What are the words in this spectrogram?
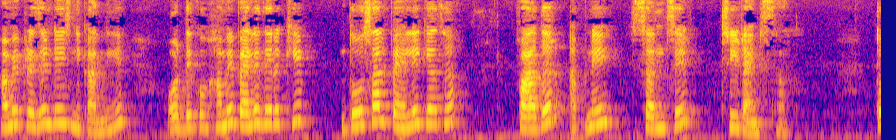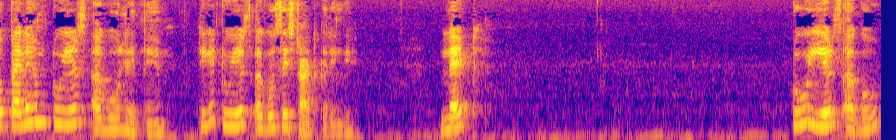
हमें प्रेजेंट एज निकालनी है और देखो हमें पहले दे रखी है दो साल पहले क्या था फादर अपने सन से थ्री टाइम्स था तो पहले हम टू इयर्स अगो लेते हैं ठीक है टू इयर्स अगो से स्टार्ट करेंगे let two years ago,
